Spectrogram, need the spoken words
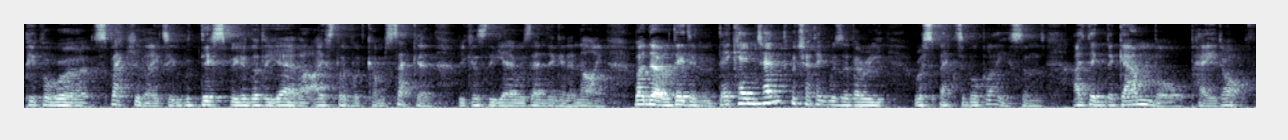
people were speculating would this be another year that Iceland would come second because the year was ending in a 9. But no, they didn't. They came 10th, which I think was a very respectable place. And I think the gamble paid off.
